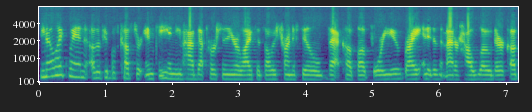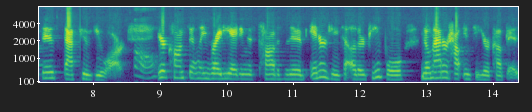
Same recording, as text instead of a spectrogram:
you know, like when other people's cups are empty and you have that person in your life that's always trying to fill that cup up for you, right? And it doesn't matter how low their cup is, that's who you are oh. you're constantly radiating this positive energy to other people, no matter how empty your cup is.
